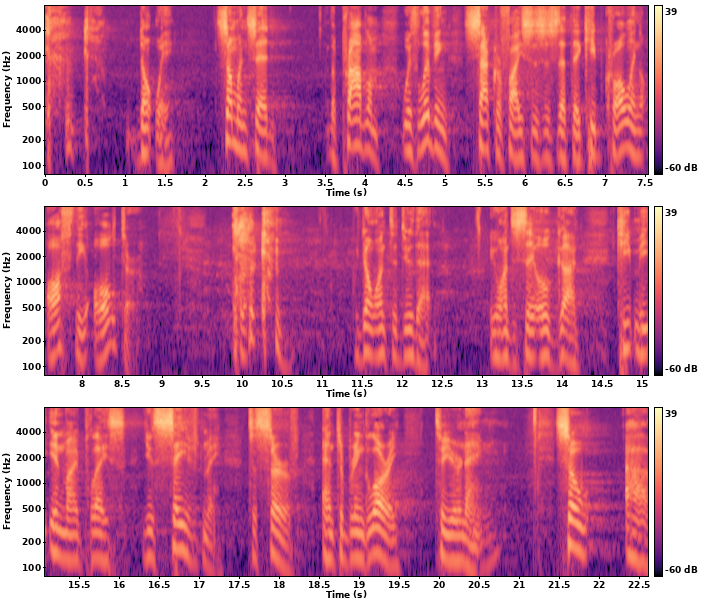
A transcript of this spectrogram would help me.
don't we? Someone said, the problem with living sacrifices is that they keep crawling off the altar. we don't want to do that. We want to say, Oh God, keep me in my place. You saved me to serve and to bring glory to your name. So, uh,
